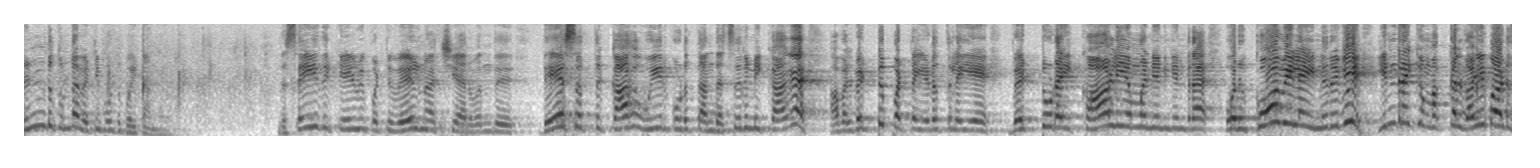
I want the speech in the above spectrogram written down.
ரெண்டு துண்டா வெட்டி போட்டு போயிட்டாங்க. இந்த செய்தி கேள்விப்பட்டு வேலுநாச்சியார் வந்து தேசத்துக்காக உயிர் கொடுத்த அந்த சிறுமிக்காக அவள் வெட்டுப்பட்ட இடத்திலேயே வெட்டுடை காளியம்மன் என்கின்ற ஒரு கோவிலை நிறுவி இன்றைக்கு மக்கள் வழிபாடு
